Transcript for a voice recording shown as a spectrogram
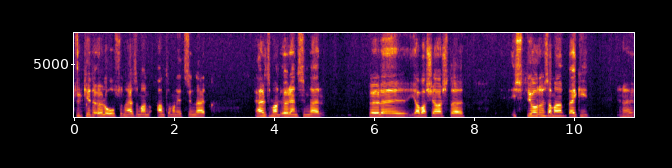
Türkiye'de öyle olsun. Her zaman antrenman etsinler. Her zaman öğrensinler. Böyle yavaş yavaş da istiyoruz ama belki yani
